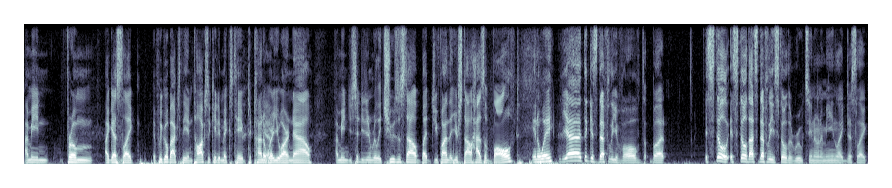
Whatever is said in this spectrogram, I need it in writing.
I mean, from I guess like if we go back to the intoxicated mixtape to kind of Yeah. where you are now. I mean, you said you didn't really choose a style, but do you find that your style has evolved in a way? Yeah, I think it's definitely evolved, but it's still it's still that's definitely still the roots, you know what I mean? Like just like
